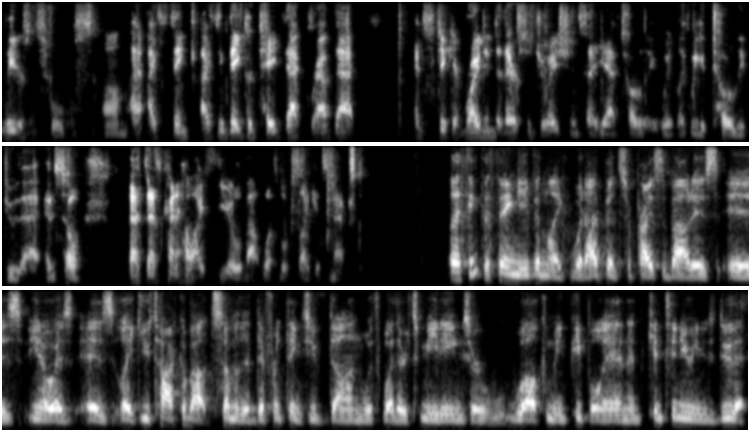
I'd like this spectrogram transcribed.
leaders in schools. Um, I, I, think I think they could take that, grab that, and stick it right into their situation and say, yeah, totally, we, like we could totally do that. And so that that's kind of how I feel about what looks like it's next. I think the thing, even like what I've been surprised about, is is you know as as like you talk about some of the different things you've done with whether it's meetings or welcoming people in and continuing to do that,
